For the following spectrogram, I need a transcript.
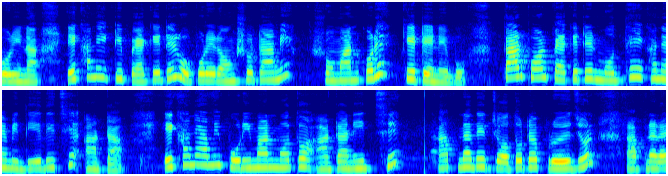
করি না। এখানে একটি প্যাকেটের ওপরের অংশটা আমি সমান করে কেটে নেব। তারপর প্যাকেটের মধ্যে এখানে আমি দিয়ে দিচ্ছি আটা। এখানে আমি পরিমাণ মতো আটা নিচ্ছি। আপনাদের যতটা প্রয়োজন, আপনারা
